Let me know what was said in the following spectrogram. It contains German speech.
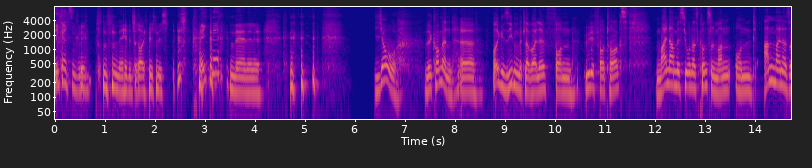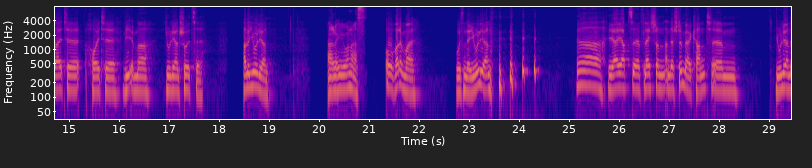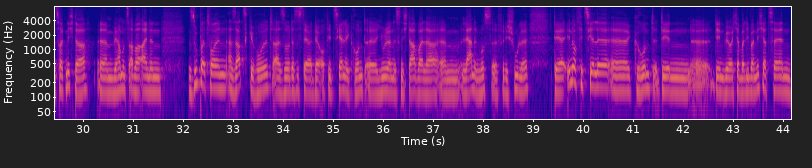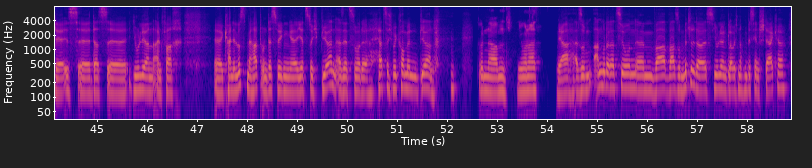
Den kannst du bringen. nee, den traue ich mich nicht. Echt nicht? nee, nee, nee. Yo, willkommen. Äh, Folge 7 mittlerweile von ÖDV Talks. Mein Name ist Jonas Kunzelmann und an meiner Seite heute, wie immer, Julian Schulze. Hallo Julian. Hallo Jonas. Oh, warte mal. Wo ist denn der Julian? ja, ja, ihr habt es äh, vielleicht schon an der Stimme erkannt. Ähm, Julian ist heute nicht da. Ähm, wir haben uns aber einen super tollen Ersatz geholt. Also das ist der, der offizielle Grund. Äh, Julian ist nicht da, weil er ähm, lernen muss äh, für die Schule. Der inoffizielle äh, Grund, den, äh, den wir euch aber lieber nicht erzählen, der ist, äh, dass äh, Julian einfach keine Lust mehr hat und deswegen jetzt durch Björn ersetzt wurde. Herzlich willkommen, Björn. Guten Abend, Jonas. Ja, also Anmoderation ähm, war, war so mittel, da ist Julian, glaube ich, noch ein bisschen stärker.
